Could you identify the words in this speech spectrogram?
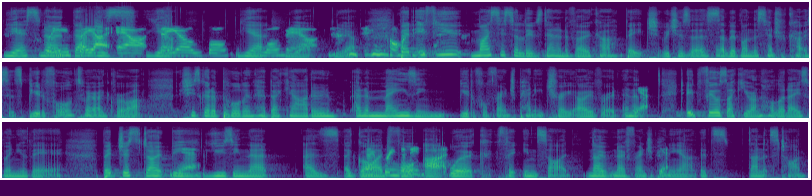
yes. No, Please, they are was- out. Yeah. They are long, yeah, long yeah, out. Yeah. But if you, my sister lives down at Avoca Beach, which is a mm. suburb on the Central Coast. It's beautiful. It's where I grew up. She's got a pool in her backyard and an amazing, beautiful frangipani tree over it. And Yeah. it, it feels like you're on holidays when you're there. But just don't be using that as a guide for artwork for inside. No, no frangipani art. It's done its time.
